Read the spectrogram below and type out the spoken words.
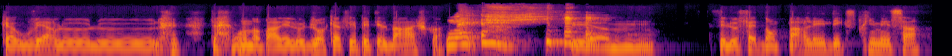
qui a ouvert le, le on en parlait l'autre jour, qui a fait péter le barrage, quoi. Ouais. c'est, le fait d'en parler, d'exprimer ça.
